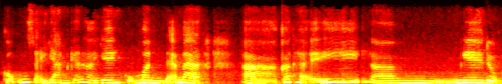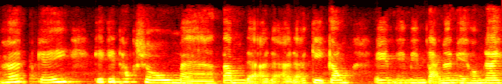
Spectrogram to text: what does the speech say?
cũng sẽ dành cái thời gian của mình để mà à, có thể um, nghe được hết cái cái cái talk show mà tâm đã đã đã kỳ công em em em tạo nên ngày hôm nay.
